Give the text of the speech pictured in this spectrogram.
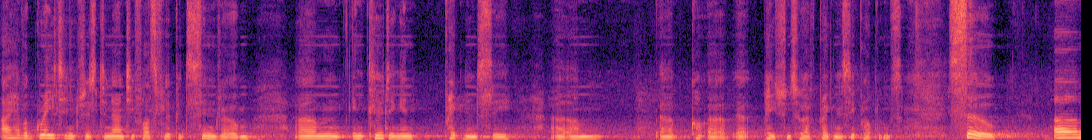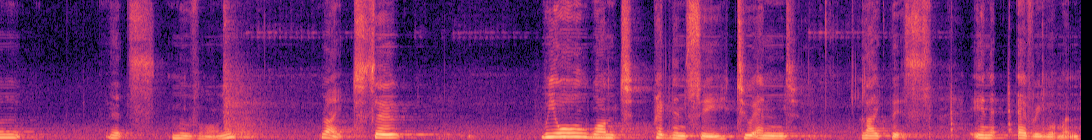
I have a great interest in antiphospholipid syndrome, um, including in pregnancy, um, uh, uh, uh, patients who have pregnancy problems. So, um, let's move on. Right, so we all want pregnancy to end like this in every woman.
